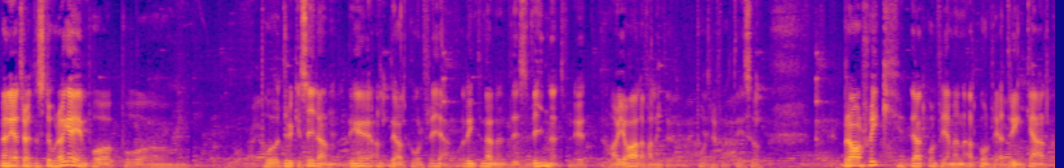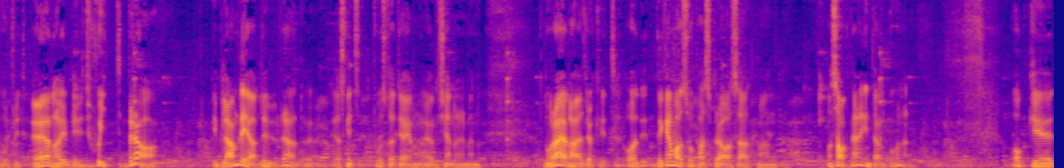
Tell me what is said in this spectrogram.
Men jag tror att den stora grejen på, på, på dryckessidan, det är det alkoholfria. Och det är inte nödvändigtvis vinet, för det har jag i alla fall inte påträffat. Det är så bra skick, det alkoholfria, men alkoholfria drinkar, alkoholfritt öl har ju blivit skitbra. Ibland blir jag lurad. Jag ska inte påstå att jag är någon ölkännare, men några öl har jag druckit. Och det, det kan vara så pass bra så att man, man saknar inte alkoholen. Och eh,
